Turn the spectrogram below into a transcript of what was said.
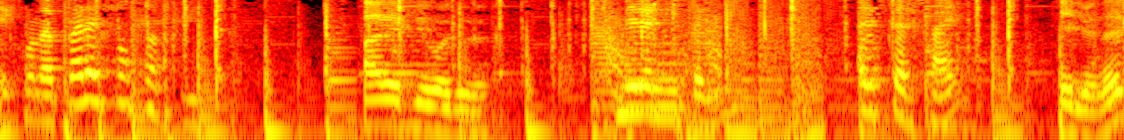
et qu'on n'a pas la science incluse. Avec les voix de Mélanie Pazzi, Estelle Fay, et Lionel.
